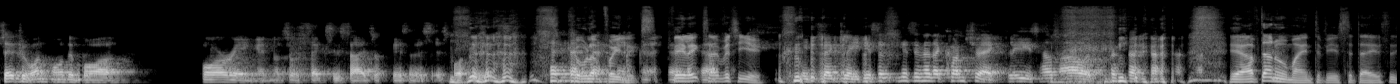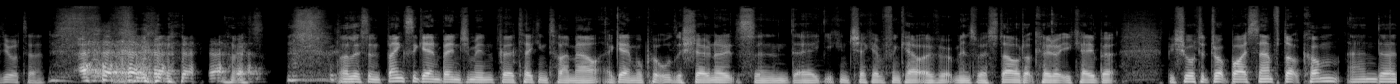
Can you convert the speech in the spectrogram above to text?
So if you want more the more boring and not so sexy sides of business is what Call up Felix. Felix, over to you. exactly. Here's, a, here's, another contract. Please help out. yeah. yeah, I've done all my interviews today. This is your turn. nice. Well, listen, thanks again, Benjamin, for taking time out. Again, we'll put all the show notes and uh, you can check everything out over at menswearstyle.co.uk. But be sure to drop by sanvt.com and uh,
